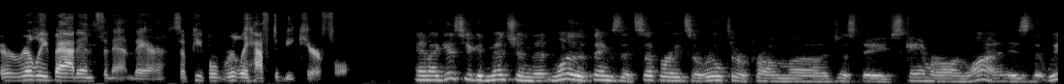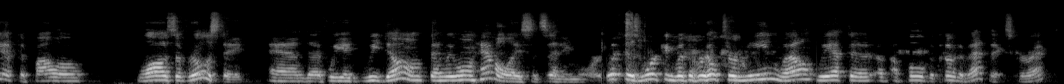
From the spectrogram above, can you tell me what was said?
a really bad incident there. So people really have to be careful and I guess you could mention that one of the things that separates a realtor from uh, just a scammer online is that we have to follow laws of real estate. And if we we don't, then we won't have a license anymore. What does working with a realtor mean? Well, we have to uphold the code of ethics, correct?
